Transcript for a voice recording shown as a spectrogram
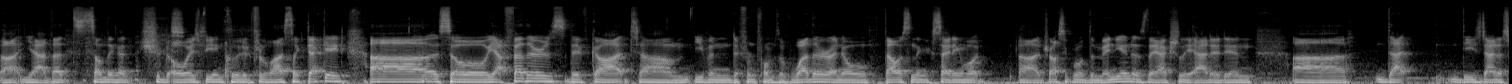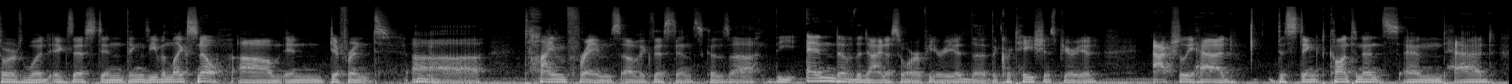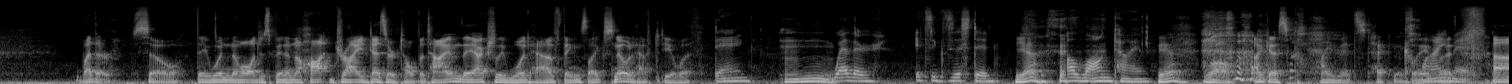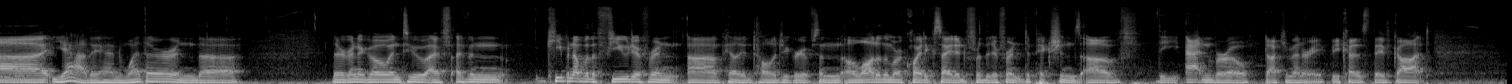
Uh, yeah, that's something that should always be included for the last like decade. Uh, so yeah, feathers. They've got um, even different forms of weather. I know that was something exciting about uh, Jurassic World Dominion, is they actually added in uh, that these dinosaurs would exist in things even like snow, um, in different. Uh, time frames of existence because uh, the end of the dinosaur period the, the cretaceous period actually had distinct continents and had weather. So they wouldn't have all just been in a hot, dry desert all the time. They actually would have things like snow to have to deal with. Dang. Mm. Weather. It's existed Yeah. a long time. Yeah. Well, I guess climates technically. Climate. But, uh, yeah, they had weather and uh, they're going to go into. I've, I've been keeping up with a few different uh, paleontology groups, and a lot of them are quite excited for the different depictions of the Attenborough documentary because they've got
